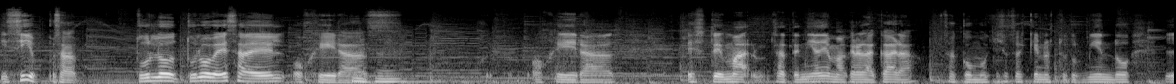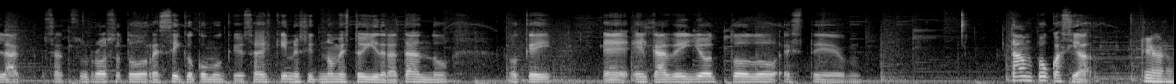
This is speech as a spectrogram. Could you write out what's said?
Y sí, o sea, tú lo, tú lo ves a él, ojeras, ojeras, este, ma- o sea, tenía demacrada la cara, sea, como que sabes que no estoy durmiendo, la, o sea, su rostro todo reseco, como que sabes que no, estoy- no me estoy hidratando, ok, Eh, el cabello todo, este, está un poco aseado, Claro.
